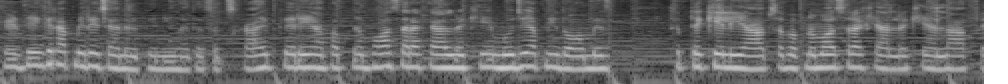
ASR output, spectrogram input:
कर दें। अगर आप मेरे चैनल पे नहीं हुए तो सब्सक्राइब करें। आप अपना बहुत सारा ख्याल रखें। मुझे अपनी दुआ में तब तक के लिए आप सब अपना बहुत सारा ख्याल रखें। अल्लाह हाफ़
